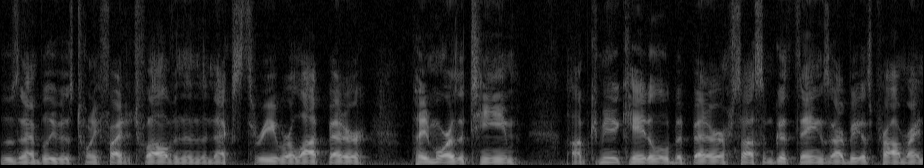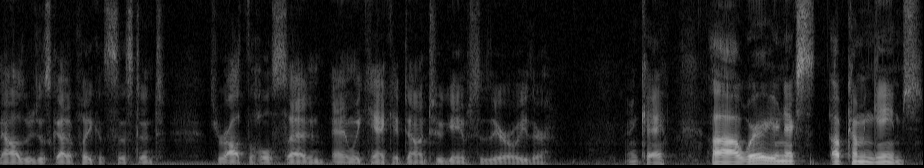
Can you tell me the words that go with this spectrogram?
Losing, I believe, it was 25 to 12, and then the next three were a lot better. Played more as a team, um, communicated a little bit better. Saw some good things. Our biggest problem right now is we just got to play consistent throughout the whole set, and, and we can't get down two games to zero either. Okay. Uh, where are your next upcoming games?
